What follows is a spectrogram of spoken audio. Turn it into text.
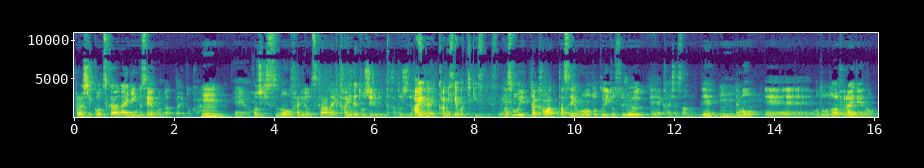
プラスチックを使わないリング製本だったりとか、うん。えーホチキスの針を使わない紙で綴じる中綴じだったりはいはい。紙製ホッチキスですね、まあ、そういった変わった製本を得意とする、えー会社さんで、うん、でも、えー、もともとは FRIDAY の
